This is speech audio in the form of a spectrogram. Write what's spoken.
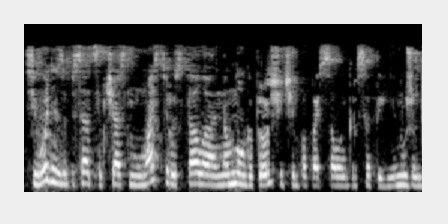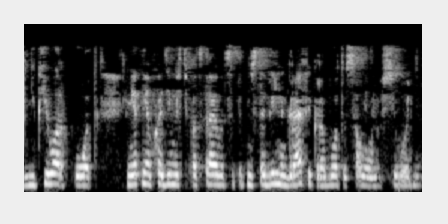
Сегодня записаться к частному мастеру стало намного проще, чем попасть в салон красоты. Не нужен ни QR-код, нет необходимости подстраиваться под нестабильный график работы салонов сегодня.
